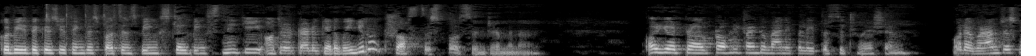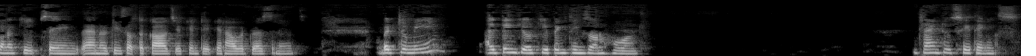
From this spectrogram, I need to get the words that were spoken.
could be because you think this person's being still being sneaky or they're trying to get away. You don't trust this person, Gemini. Or you're pro- probably trying to manipulate the situation. Whatever. I'm just going to keep saying the energies of the cards. You can take it how it resonates. But to me, I think you're keeping things on hold. Trying to see things.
